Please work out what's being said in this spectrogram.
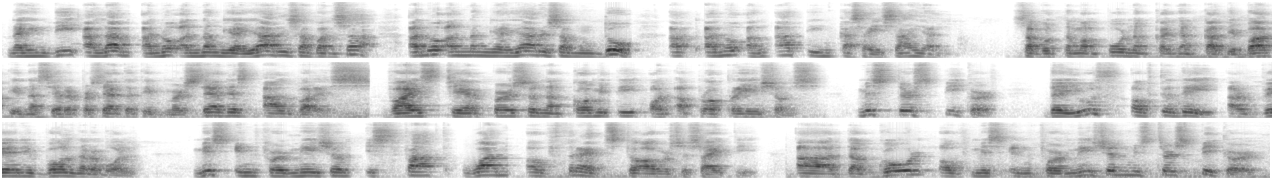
na hindi alam ano ang nangyayari sa bansa, ano ang nangyayari sa mundo, at ano ang ating kasaysayan? Sagot naman po ng kanyang kadebate na si Representative Mercedes Alvarez, Vice Chairperson ng Committee on Appropriations. Mr. Speaker, the youth of today are very vulnerable. Misinformation is fact one of threats to our society. Uh, the goal of misinformation, Mr. Speaker,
